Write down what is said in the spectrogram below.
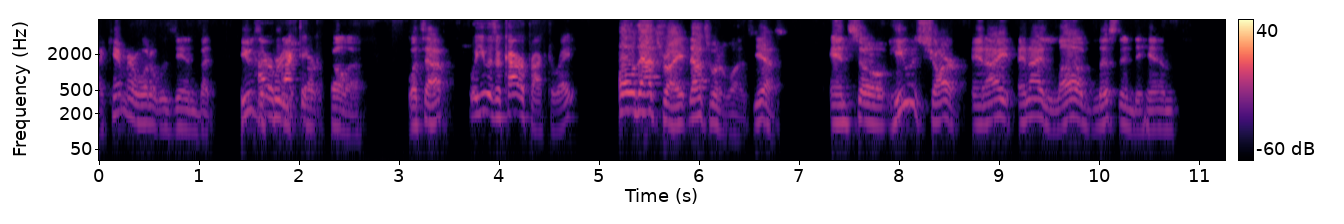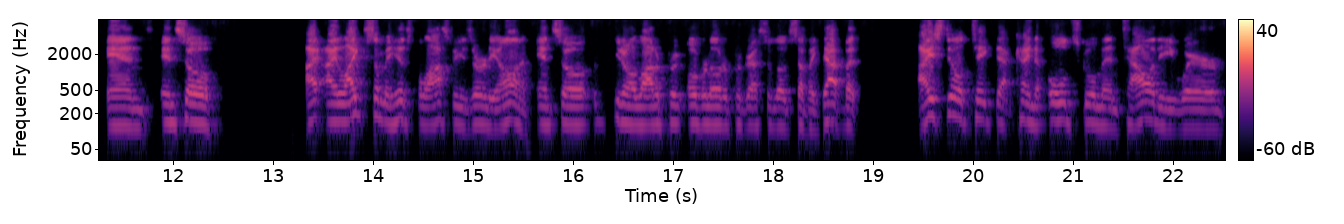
I can't remember what it was in, but he was a pretty smart fella. What's that? Well, he was a chiropractor, right? Oh, that's right. That's what it was. Yes. And so he was sharp, and I and I loved listening to him, and and so I, I liked some of his philosophies early on, and so you know a lot of pro- overload or progressive load stuff like that. But I still take that kind of old school mentality where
